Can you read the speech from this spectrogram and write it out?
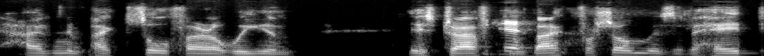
had an impact so far at weaning? Is drafting yeah. back for some? Is it ahead?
